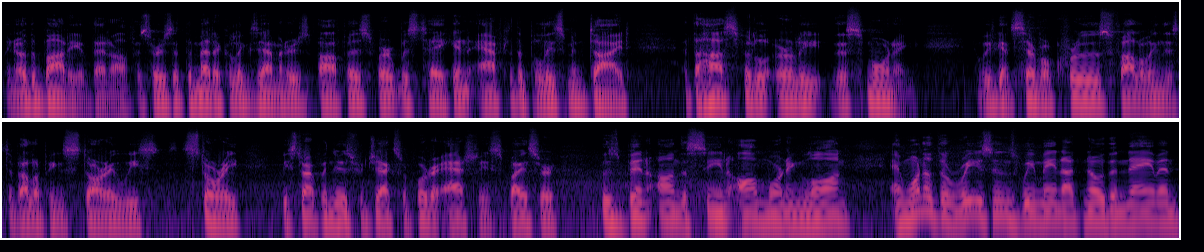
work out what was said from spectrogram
We know the body of that officer is at the medical examiner's office where it was taken after the policeman died at the hospital early this morning. We've got several crews following this developing story. We, story. we start with News4JAX reporter Ashley Spicer, who's been on the scene all morning long. And one of the reasons we may not know the name, and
